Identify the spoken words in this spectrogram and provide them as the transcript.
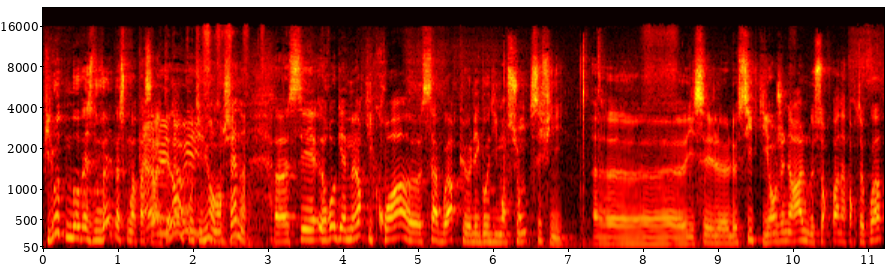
Puis l'autre mauvaise nouvelle, parce qu'on va pas Ah s'arrêter oui, là, bah on oui. continue, on enchaîne. euh, c'est Eurogamer qui croit euh, savoir que Lego Dimension c'est fini. Euh, et c'est le, le site qui en général ne sort pas n'importe quoi.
